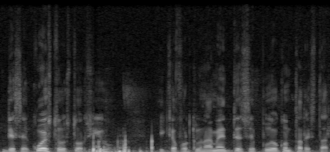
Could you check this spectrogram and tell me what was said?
de secuestro extorsivo y que afortunadamente se pudo contrarrestar.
